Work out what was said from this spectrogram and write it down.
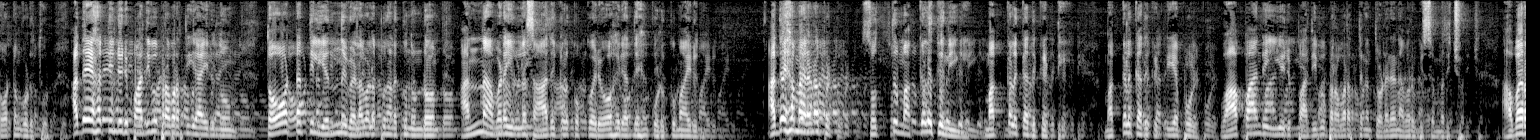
തോട്ടം കൊടുത്തു. അദ്ദേഹത്തിന്റെ ഒരു പതിവ് പ്രവൃത്തിയായിരുന്നു തോട്ടത്തിൽ എന്ന് വിളവെടുപ്പ് നടക്കുന്നുണ്ടോ? അന്ന് അവിടെയുള്ള സാധുക്കൾക്കൊക്കെ ഓഹരി അദ്ദേഹം കൊടുക്കുമായിരുന്നു. അദ്ദേഹം മരണപ്പെട്ടു. സ്വത്ത് മക്കൾക്ക് നീങ്ങി. മക്കൾക്ക് അത് കിട്ടി. മക്കൾക്ക് അത് കിട്ടിയപ്പോൾ വാപ്പാന്റെ ഈ ഒരു പതിവ് പ്രവർത്തനം തുടരാൻ അവർ വിസമ്മതിച്ചു. അവർ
